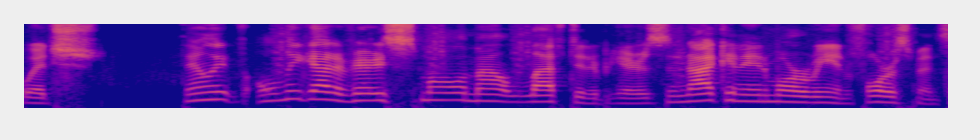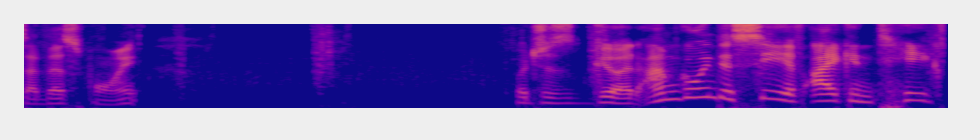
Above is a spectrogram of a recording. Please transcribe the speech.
Which, they only, only got a very small amount left, it appears. They're not getting any more reinforcements at this point. Which is good. I'm going to see if I can take,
